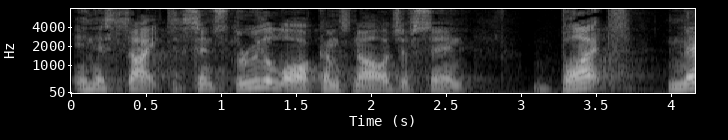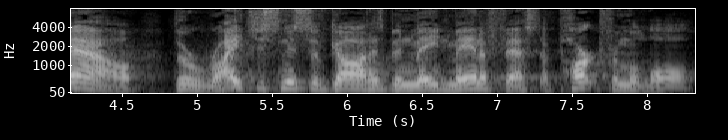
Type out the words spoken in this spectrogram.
in his sight, since through the law comes knowledge of sin. But now the righteousness of God has been made manifest apart from the law.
